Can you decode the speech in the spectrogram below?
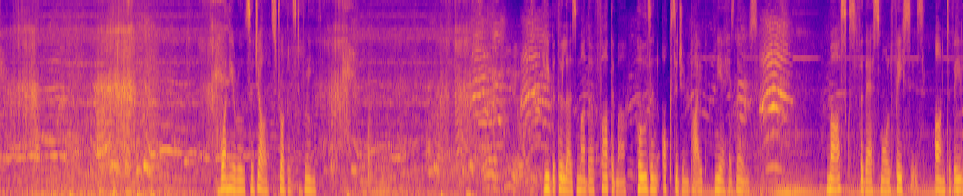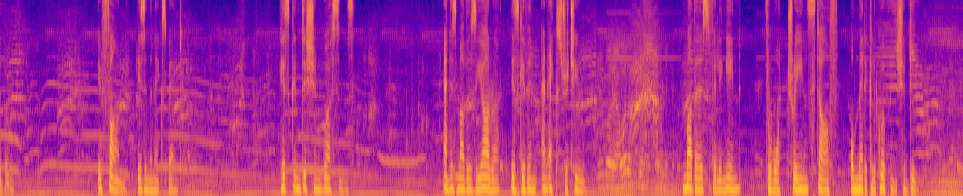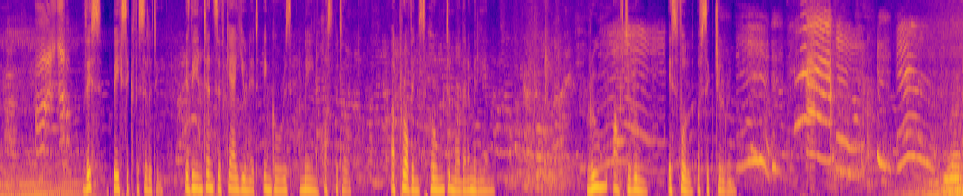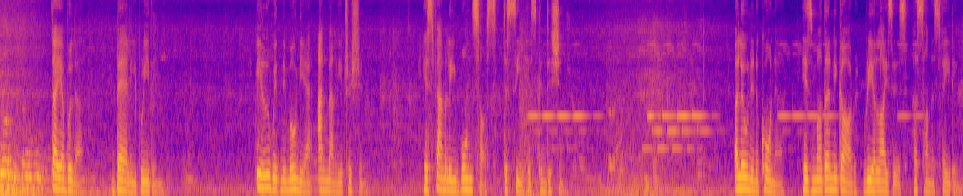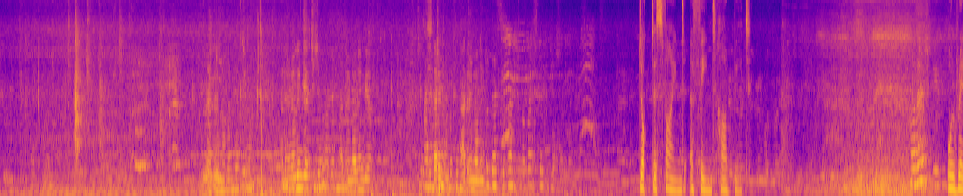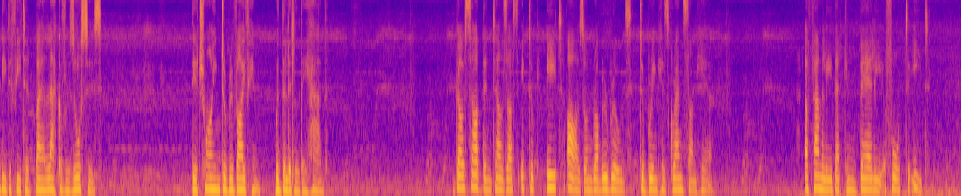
One-year-old Sajad struggles to breathe. Hibatullah's mother, Fatima, holds an oxygen pipe near his nose. Masks for their small faces aren't available. Irfan is in the next bed. His condition worsens, and his mother Ziara is given an extra tube. Mothers filling in for what trained staff or medical equipment should do. This basic facility is the intensive care unit in Ghor's main hospital, a province home to more than a million. Room after room is full of sick children. Tayabullah, barely breathing, ill with pneumonia and malnutrition. His family wants us to see his condition. Alone in a corner, his mother Nigar realizes her son is fading. Doctors find a faint heartbeat. Already defeated by a lack of resources, they're trying to revive him with the little they had. Gausaddin tells us it took eight hours on rubble roads to bring his grandson here. A family that can barely afford to eat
